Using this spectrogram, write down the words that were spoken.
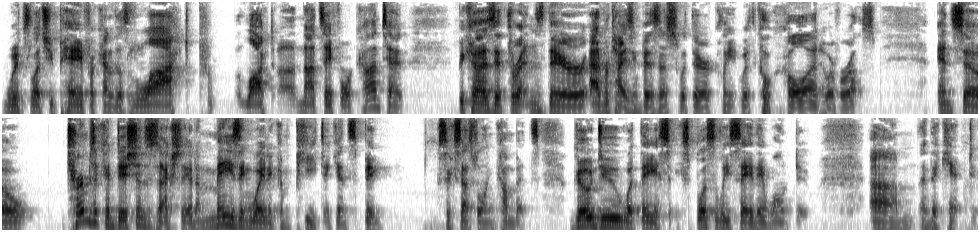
which lets you pay for kind of this locked, locked, uh, not safe for content because it threatens their advertising business with their clean with Coca Cola and whoever else. And so, terms and conditions is actually an amazing way to compete against big, successful incumbents. Go do what they explicitly say they won't do, um, and they can't do.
